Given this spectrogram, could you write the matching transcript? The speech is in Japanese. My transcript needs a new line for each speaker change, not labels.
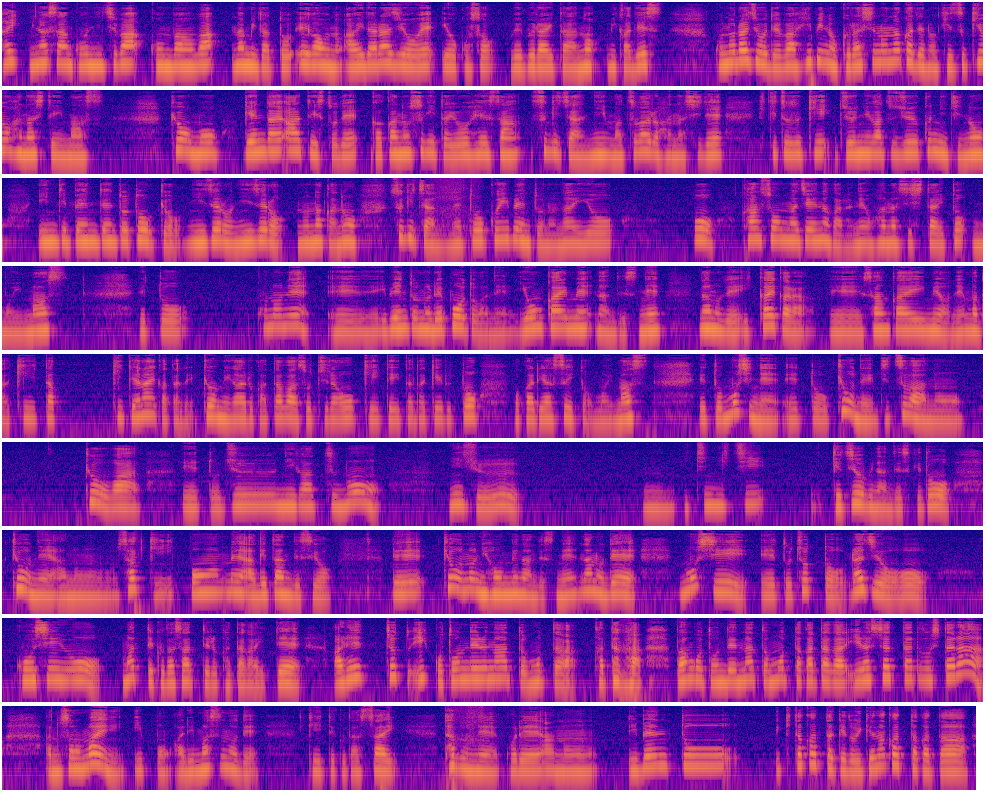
はい、皆さんこんにちは、こんばんは。涙と笑顔の間ラジオへようこそ。ウェブライターのミカです。このラジオでは日々の暮らしの中での気づきを話しています。今日も現代アーティストで画家の杉田洋平さん、杉ちゃんにまつわる話で、引き続き12月19日のインディペンデント東京2020の中の杉ちゃんのねトークイベントの内容を感想を交えながらねお話ししたいと思います。えっとこのね、えーイベントのレポートはね4回目なんですね。なので1回から、えー3回目をねまだ聞いた聞いてない方で興味がある方はそちらを聞いていただけると分かりやすいと思います。えっともしねえっと今日ね実はあの今日はえっと12月の21日月曜日なんですけど今日ねあのさっき1本目あげたんですよ。で今日の2本目なんですね。なのでもし、えー、とちょっとラジオを更新を待ってくださってる方がいてあれちょっと1個飛んでるなと思った方が 番号飛んでるなと思った方がいらっしゃったとしたらあのその前に1本ありますので聞いてください。多分ねこれあのイベント行きたかったけど行けなかった方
